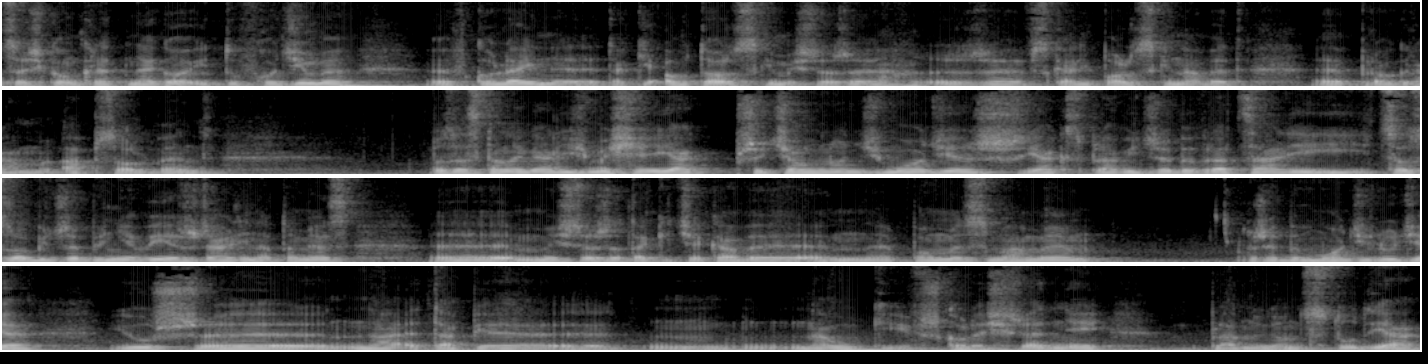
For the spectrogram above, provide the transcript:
coś konkretnego i tu wchodzimy w kolejny taki autorski, myślę, że, że w skali Polski nawet E, program Absolwent, bo zastanawialiśmy się, jak przyciągnąć młodzież, jak sprawić, żeby wracali i co zrobić, żeby nie wyjeżdżali. Natomiast e, myślę, że taki ciekawy pomysł mamy, żeby młodzi ludzie już e, na etapie nauki w szkole średniej, planując studia,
